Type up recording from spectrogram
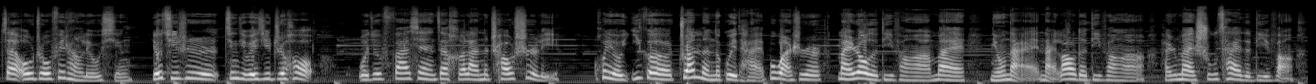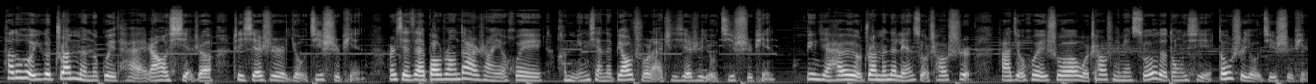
在欧洲非常流行，尤其是经济危机之后，我就发现，在荷兰的超市里会有一个专门的柜台，不管是卖肉的地方啊，卖牛奶奶酪的地方啊，还是卖蔬菜的地方，它都会有一个专门的柜台，然后写着这些是有机食品，而且在包装袋上也会很明显的标出来这些是有机食品。并且还会有专门的连锁超市，他就会说我超市里面所有的东西都是有机食品。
